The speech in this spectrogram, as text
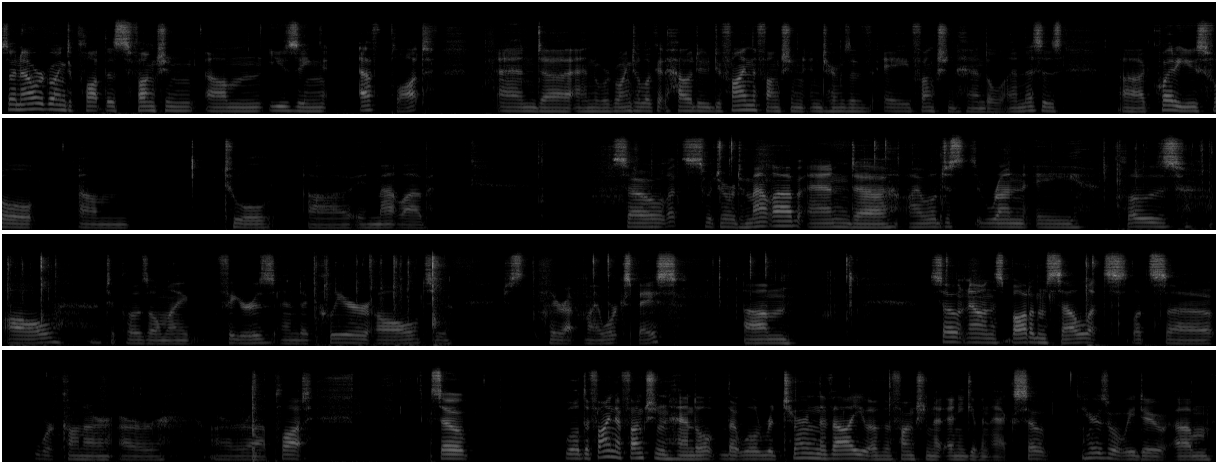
So now we're going to plot this function um, using fplot and uh, and we're going to look at how to define the function in terms of a function handle and this is uh, quite a useful um, tool uh, in MATLAB. So let's switch over to MATLAB and uh, I will just run a close all to close all my figures and a clear all to just clear up my workspace. Um, so now in this bottom cell, let's let's uh, work on our our our uh, plot. So we'll define a function handle that will return the value of a function at any given x. So here's what we do. Um,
